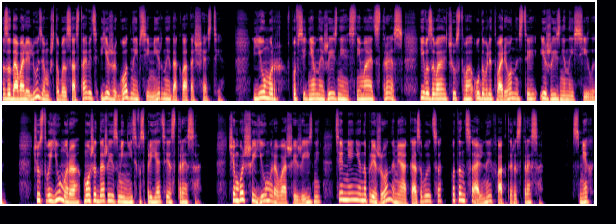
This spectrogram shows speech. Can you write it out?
задавали людям, чтобы составить ежегодный всемирный доклад о счастье. Юмор в повседневной жизни снимает стресс и вызывает чувство удовлетворенности и жизненной силы. Чувство юмора может даже изменить восприятие стресса. Чем больше юмора в вашей жизни, тем менее напряженными оказываются потенциальные факторы стресса. Смех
